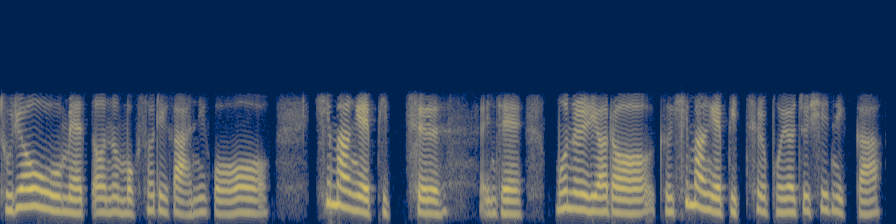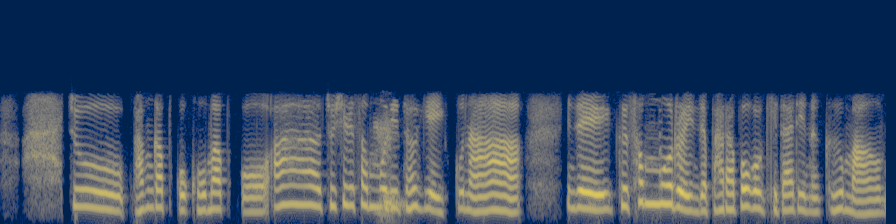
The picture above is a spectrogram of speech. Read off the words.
두려움에 떠는 목소리가 아니고 희망의 빛을 이제 문을 열어 그 희망의 빛을 보여주시니까 아 주 반갑고 고맙고 아 주실 선물이 저기에 있구나 이제 그 선물을 이제 바라보고 기다리는 그 마음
